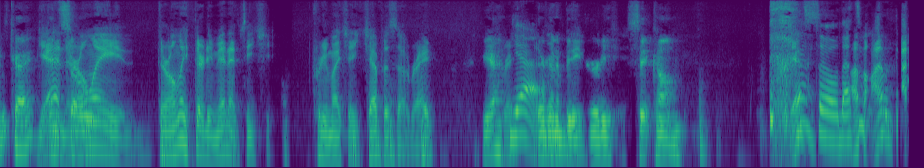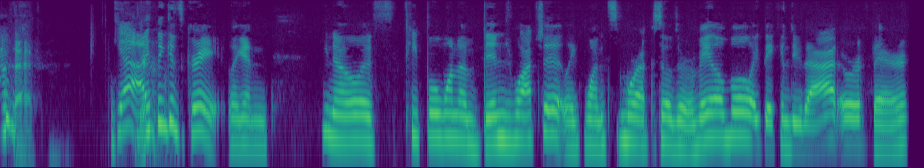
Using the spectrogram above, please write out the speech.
Okay. Yeah, and, they're only they're only thirty minutes each, pretty much each episode, right? Yeah, Yeah. They're going to be a dirty sitcom. Yeah, So that's I'm, I'm fine with that. yeah, I think it's great. Like, and you know, if people want to binge watch it, like once more episodes are available, like they can do that. Or if they're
